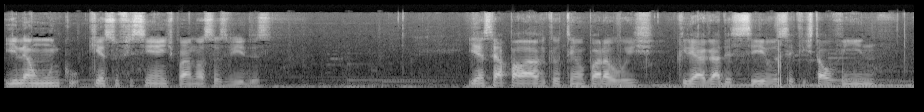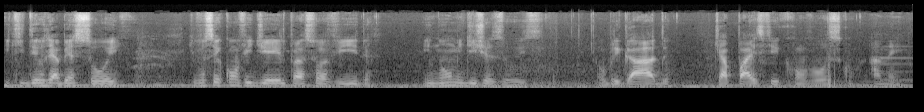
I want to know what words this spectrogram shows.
e Ele é o único que é suficiente para nossas vidas. E essa é a palavra que eu tenho para hoje. Queria agradecer você que está ouvindo e que Deus lhe abençoe. Que você convide ele para a sua vida. Em nome de Jesus. Obrigado. Que a paz fique convosco. Amém.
